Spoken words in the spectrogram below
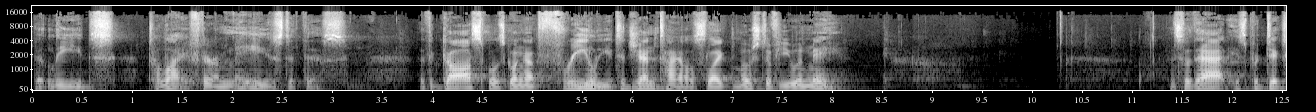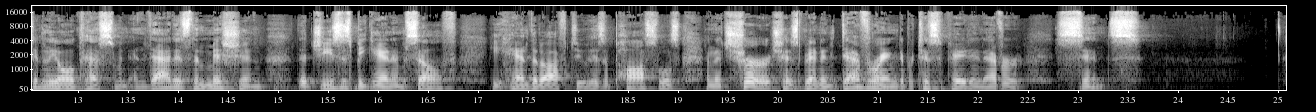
that leads to life. They're amazed at this, that the gospel is going out freely to Gentiles like most of you and me. And so that is predicted in the Old Testament, and that is the mission that Jesus began himself. He handed off to his apostles, and the church has been endeavoring to participate in ever since. I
